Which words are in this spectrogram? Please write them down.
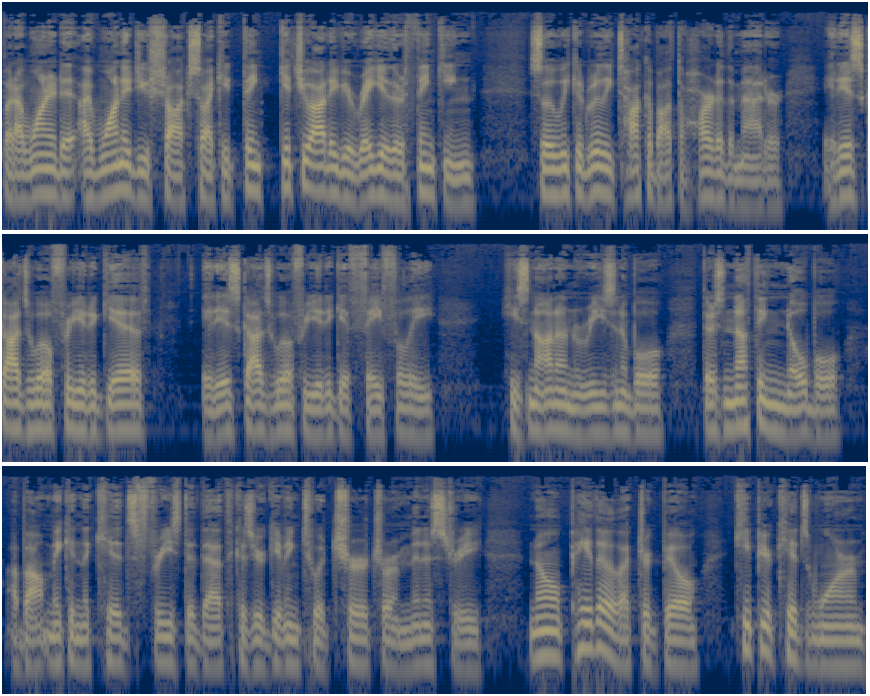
but I wanted to, I wanted you shocked so I could think get you out of your regular thinking so that we could really talk about the heart of the matter. It is God's will for you to give. It is God's will for you to give faithfully. He's not unreasonable. There's nothing noble about making the kids freeze to death because you're giving to a church or a ministry. No, pay the electric bill, keep your kids warm,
